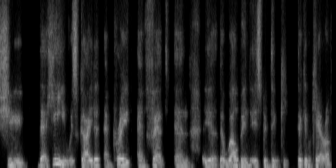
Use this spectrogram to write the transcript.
she that he was guided and prayed and fed and the well-being is being taken, care of.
